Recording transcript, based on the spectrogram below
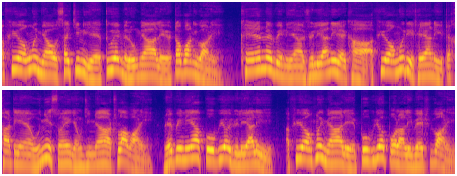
အဖေအောင်ငွေ့များကိုစိုက်ကြည့်နေတဲ့သူ့ရဲ့မျိုးလုံးများကလည်းတောက်ပနေပါတယ်ခရမ်းရွယ်ပင်တွေကရွေလျားနေတဲ့အခါအဖြူအောင်ငွေ့တွေထဲကနေတခါတရံဝင်းညစ်စွမ်းရောင်ကြီးများထွက်လာပါတယ်။ရွယ်ပင်တွေကပို့ပြီးတော့ရွေလျားလေအဖြူအောင်ငွေ့များကလည်းပို့ပြီးတော့ပေါ်လာလေပဲဖြစ်ပါတယ်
